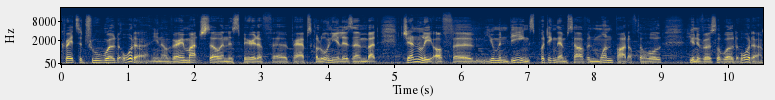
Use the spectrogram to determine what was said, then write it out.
creates a true world order, you know, very much so in the spirit of uh, perhaps colonialism, but generally of uh, human beings putting themselves in one part of the whole universal world order.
